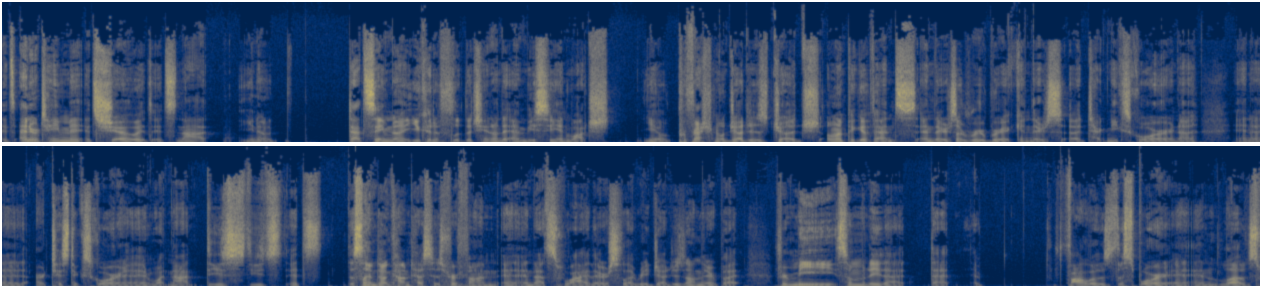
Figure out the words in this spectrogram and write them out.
it's entertainment, it's show, it, it's not, you know, that same night you could have flipped the channel to NBC and watched, you know, professional judges judge Olympic events, and there's a rubric and there's a technique score and a and a artistic score and whatnot. These these it's the slam dunk contest is for fun, and, and that's why there are celebrity judges on there. But for me, somebody that that follows the sport and, and loves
